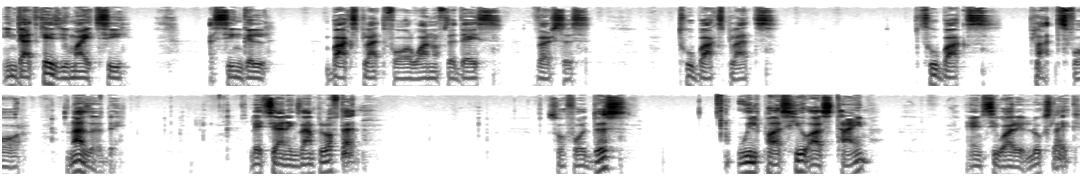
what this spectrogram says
In that case you might see a single box plot for one of the days versus two box plots two box plots for another day let's see an example of that. So for this we'll pass hue as time and see what it looks like.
